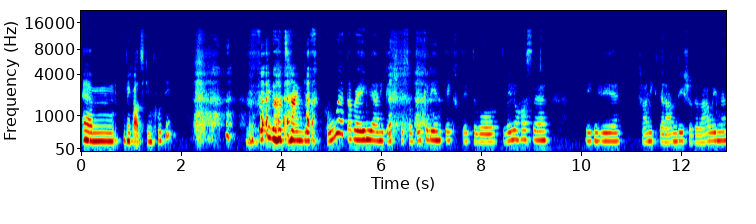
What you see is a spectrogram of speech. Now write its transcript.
Ähm, wie geht es deinem Foodie? Mir geht es eigentlich gut, aber irgendwie habe ich gestern so Böckeli entdeckt, dort wo die Velohase irgendwie, keine Ahnung, der Rand ist oder was auch immer.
